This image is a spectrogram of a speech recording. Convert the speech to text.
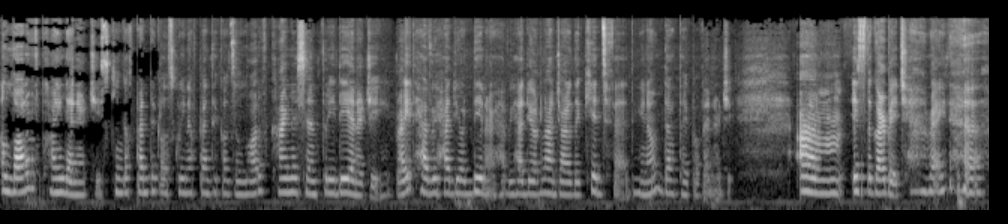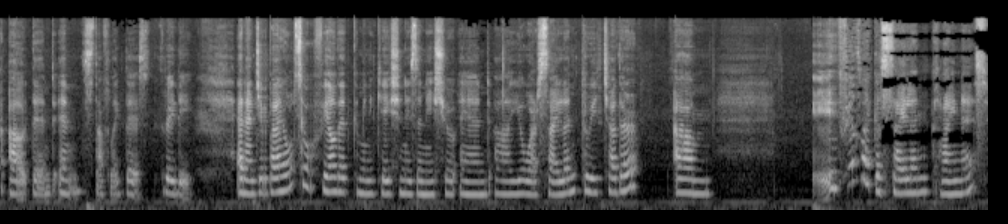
A lot of kind energies king of pentacles queen of pentacles a lot of kindness and 3d energy right? Have you had your dinner? Have you had your lunch? Are the kids fed? You know that type of energy. Um, is the garbage, right? Out and, and stuff like this, 3D energy. But I also feel that communication is an issue and uh, you are silent to each other. Um, it feels like a silent kindness.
